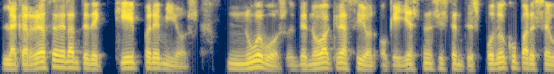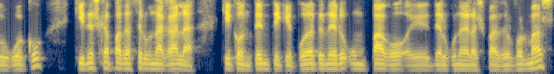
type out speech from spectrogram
la carrera hacia adelante de qué premios nuevos, de nueva creación o que ya estén existentes puede ocupar ese hueco, quién es capaz de hacer una gala que contente y que pueda tener un pago eh, de alguna de las plataformas,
